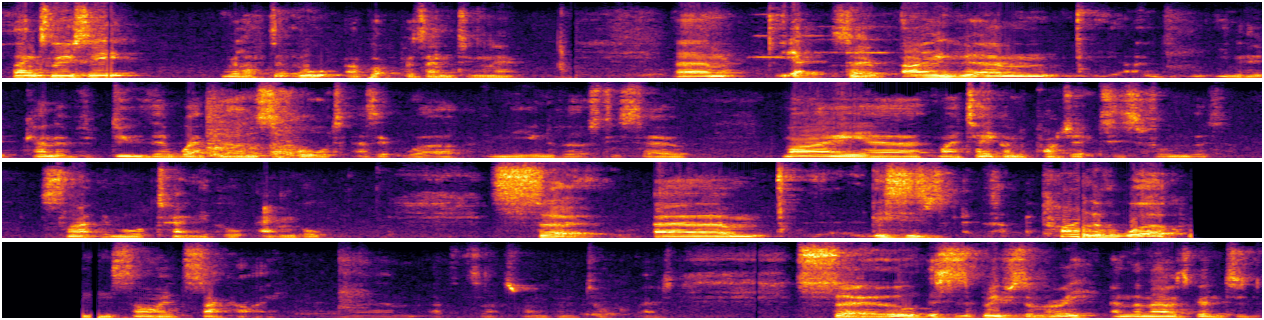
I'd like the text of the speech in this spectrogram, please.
Thanks, Lucy. We'll have to. Oh, I've got presenting now. Um, yeah, so I, um, you know, kind of do the WebLearn support, as it were, in the university. So my uh, my take on the project is from the slightly more technical angle. So um, this is kind of the work inside Sakai. Um, that's, that's, what I'm going to talk about. So this is a brief summary, and then I was going to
